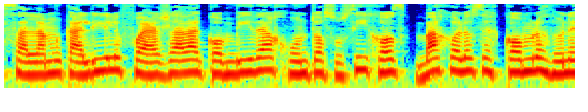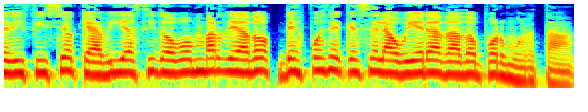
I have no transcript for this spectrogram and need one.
Salam Khalil, fue hallada con vida junto a sus hijos bajo los escombros de un edificio que había sido bombardeado después de que se la hubiera dado por muerta.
